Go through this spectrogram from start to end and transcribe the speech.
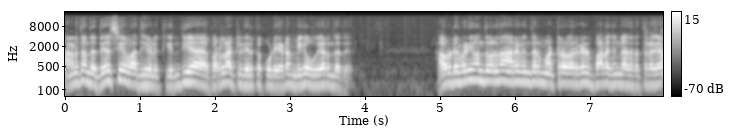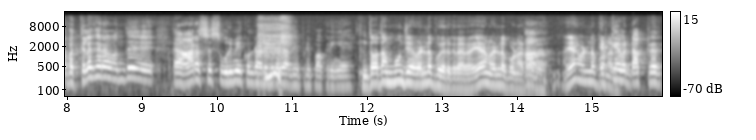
அதனால தான் அந்த தேசியவாதிகளுக்கு இந்திய வரலாற்றில் இருக்கக்கூடிய இடம் மிக உயர்ந்தது. அவருடைய வழி வந்தவர் தான் அரவிந்தர் மற்றவர்கள் பாலகங்காதர திலகர் அப்ப திலகரை வந்து ஆர்எஸ்எஸ் உரிமை கொண்டாடுகிறது அதை எப்படி பாக்குறீங்க இந்த தான் மூஞ்சிய வெளில போயிருக்கிறாரு. ஏன் வெளில போனாரு? ஏன் வெளில போனாரு? டாக்டர்.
